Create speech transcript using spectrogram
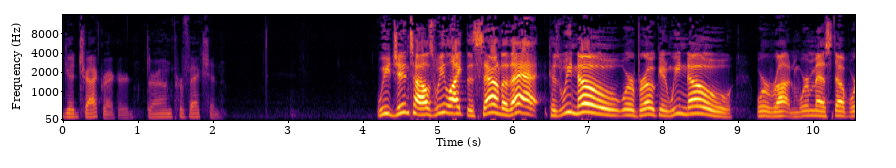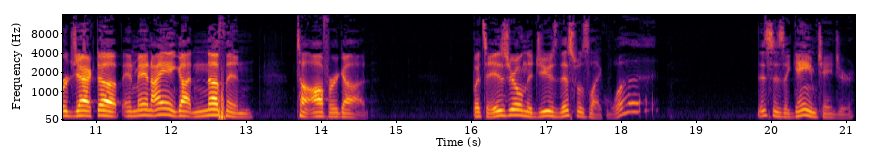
good track record, their own perfection. We Gentiles, we like the sound of that because we know we're broken. We know we're rotten. We're messed up. We're jacked up. And man, I ain't got nothing to offer God. But to Israel and the Jews, this was like, what? This is a game changer.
